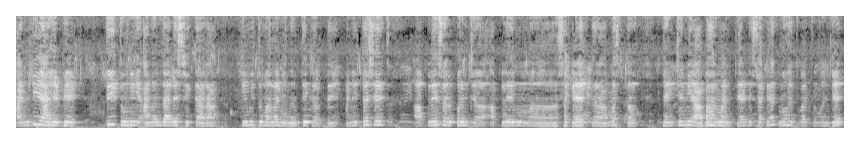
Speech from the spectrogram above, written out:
आणली आहे भेट ती तुम्ही आनंदाने स्वीकारा ही मी तुम्हाला विनंती करते. आणि तसेच आपले सरपंच आपले सगळ्यात ग्रामस्थ यांचे मी आभार मानते. आणि सगळ्यात महत्वाचं म्हणजे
